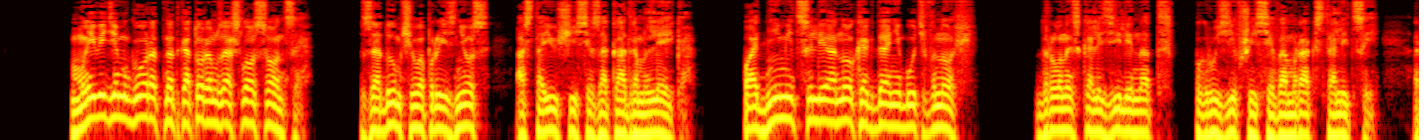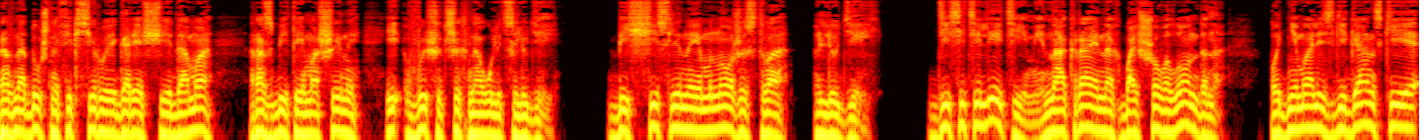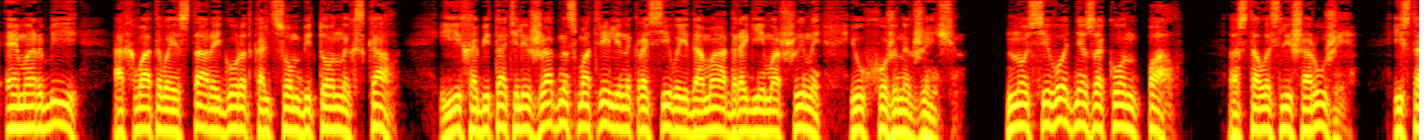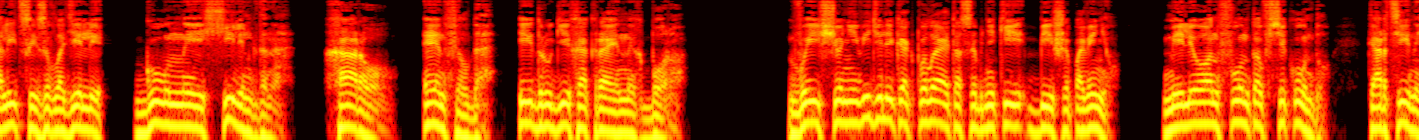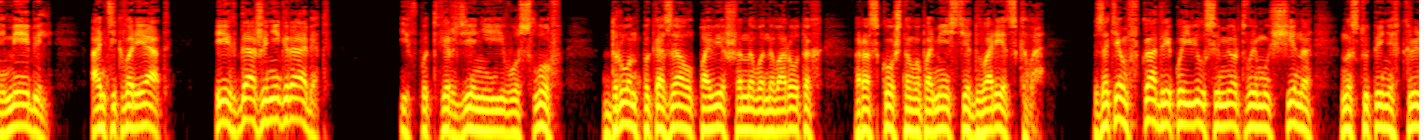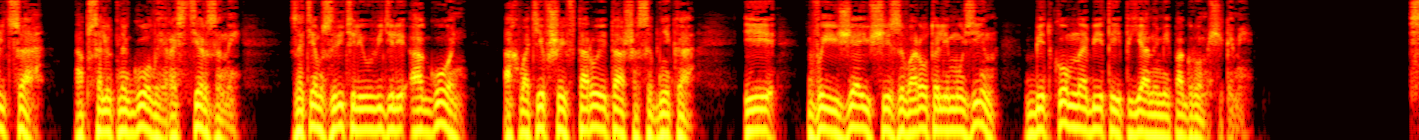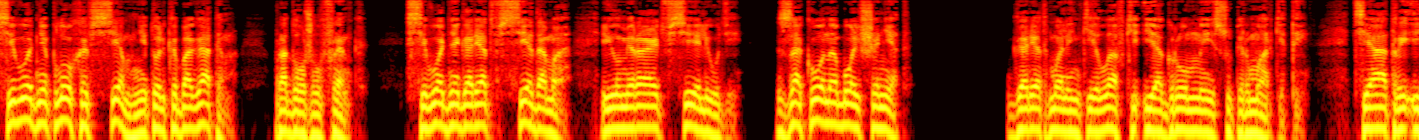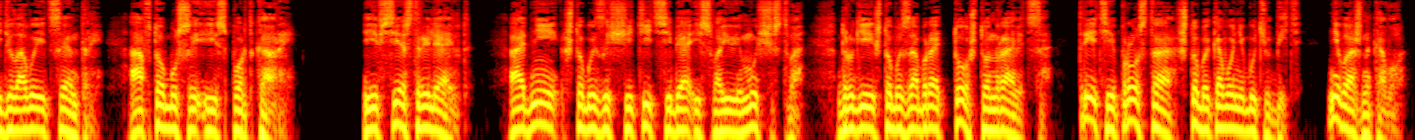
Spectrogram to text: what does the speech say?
«Мы видим город, над которым зашло солнце», — задумчиво произнес остающийся за кадром Лейка. Поднимется ли оно когда-нибудь вновь? Дроны скользили над погрузившейся во мрак столицей, равнодушно фиксируя горящие дома, разбитые машины и вышедших на улицы людей. Бесчисленное множество людей. Десятилетиями на окраинах Большого Лондона поднимались гигантские МРБ, охватывая старый город кольцом бетонных скал, и их обитатели жадно смотрели на красивые дома, дорогие машины и ухоженных женщин. Но сегодня закон пал. Осталось лишь оружие, и столицей завладели гунны Хиллингдона, Харроу, Энфилда и других окраинных Боро. Вы еще не видели, как пылают особняки Бишоп-авеню? Миллион фунтов в секунду, картины, мебель, антиквариат. Их даже не грабят. И в подтверждение его слов дрон показал повешенного на воротах роскошного поместья Дворецкого. Затем в кадре появился мертвый мужчина на ступенях крыльца, абсолютно голый, растерзанный. Затем зрители увидели огонь, охвативший второй этаж особняка, и выезжающий за ворота лимузин, битком набитый пьяными погромщиками. «Сегодня плохо всем, не только богатым», — продолжил Фрэнк. «Сегодня горят все дома, и умирают все люди. Закона больше нет. Горят маленькие лавки и огромные супермаркеты, театры и деловые центры, автобусы и спорткары. И все стреляют. Одни, чтобы защитить себя и свое имущество, другие, чтобы забрать то, что нравится, третьи просто, чтобы кого-нибудь убить, неважно кого.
